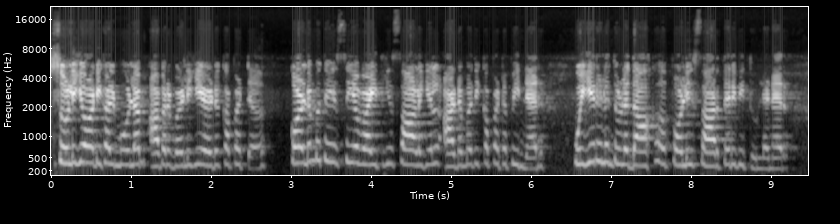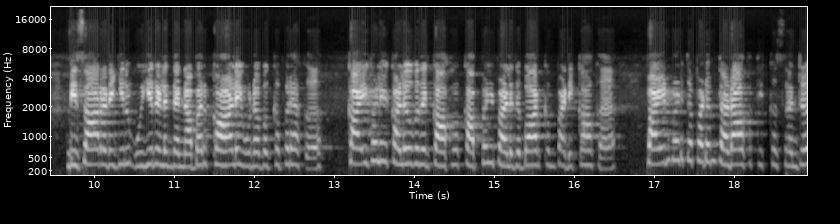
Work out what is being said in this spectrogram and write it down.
சுழியோடிகள் மூலம் அவர் வெளியே எடுக்கப்பட்டு கொழும்பு தேசிய வைத்தியசாலையில் அனுமதிக்கப்பட்ட பின்னர் உயிரிழந்துள்ளதாக போலீசார் தெரிவித்துள்ளனர். விசாரணையில் உயிரிழந்த நபர் காலை உணவுக்கு பிறகு கைகளை கழுவுவதற்காக கப்பல் பழுது பார்க்கும் பணிக்காக பயன்படுத்தப்படும் தடாகத்திற்கு சென்று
